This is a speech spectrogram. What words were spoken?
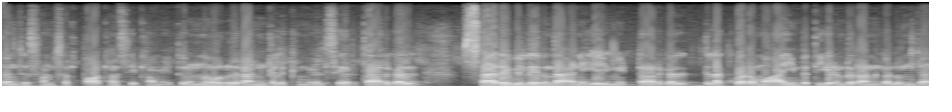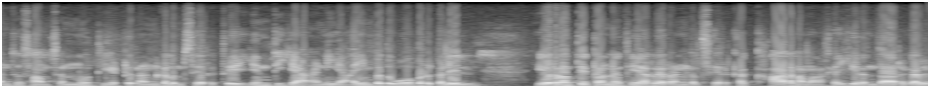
ஜஞ்சு சாம்சன் பார்ட்னர்ஷிப் அமைத்து நூறு ரன்களுக்கு மேல் சேர்த்தார்கள். சரிவில் இருந்த அணியை மீட்டார்கள். திலக் வர்மா ஐம்பத்தி இரண்டு ரன்களும் ஜஞ்சு சாம்சன் நூற்றி எட்டு ரன்களும் சேர்த்து இந்திய அணி ஐம்பது ஓவர்களில் இருநூத்தி தொண்ணூற்றி ஆறு ரன்கள் சேர்க்க காரணமாக இருந்தார்கள்.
